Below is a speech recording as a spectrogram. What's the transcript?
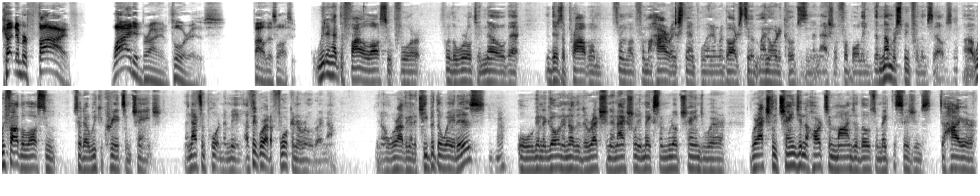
Cut number five. Why did Brian Flores file this lawsuit? we didn't have to file a lawsuit for for the world to know that there's a problem from a, from a hiring standpoint in regards to minority coaches in the National Football League. The numbers speak for themselves. Uh, we filed the lawsuit so that we could create some change, and that's important to me. I think we're at a fork in the road right now. You know, we're either going to keep it the way it is, or we're going to go in another direction and actually make some real change where we're actually changing the hearts and minds of those who make decisions to hire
